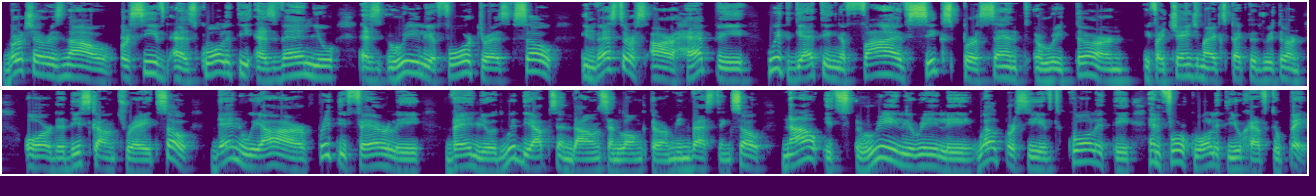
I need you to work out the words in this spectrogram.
Berkshire is now perceived as quality, as value, as really a fortress, so investors are happy with getting a 5 6% return if I change my expected return or the discount rate. So then we are pretty fairly valued with the ups and downs and long term investing. So now it's really, really well perceived quality, and for quality you have to pay.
